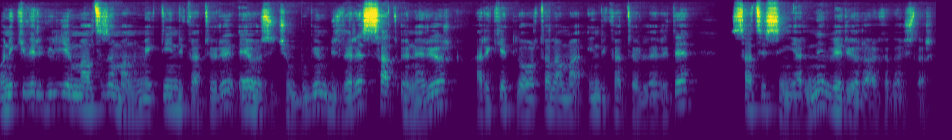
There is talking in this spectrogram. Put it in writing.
12,26 zamanlı MACD indikatörü EOS için bugün bizlere SAT öneriyor. Hareketli ortalama indikatörleri de satış sinyalini veriyor arkadaşlar.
